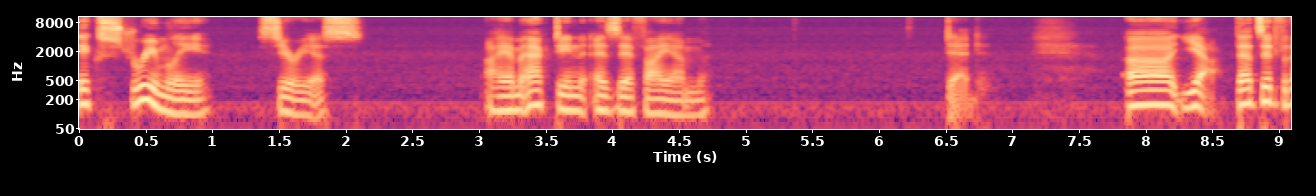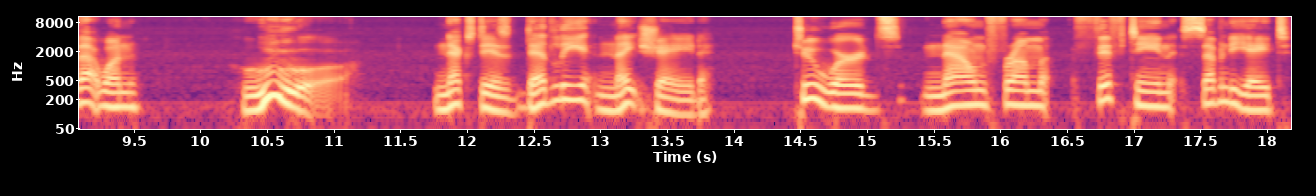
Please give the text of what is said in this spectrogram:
extremely serious. I am acting as if I am dead. Uh, yeah, that's it for that one. Ooh. Next is Deadly Nightshade. Two words, noun from 1578,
